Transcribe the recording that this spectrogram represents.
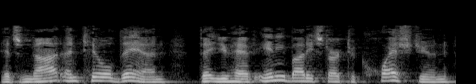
It's not until then that you have anybody start to question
